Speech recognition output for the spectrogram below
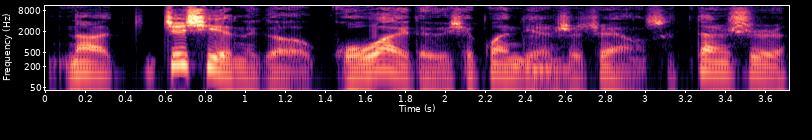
那这些那个国外的有些观点是这样子，但是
